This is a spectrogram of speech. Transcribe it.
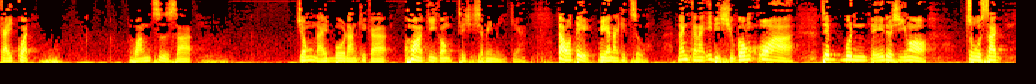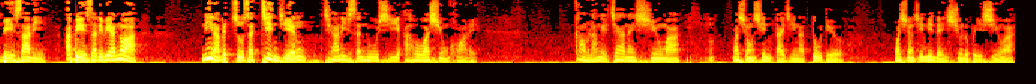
解决防自杀，将来无人去甲看见讲这是啥物物件，到底要安怎去做？咱敢若一直想讲，哇，这问题就是吼，自杀袂使哩，啊袂使哩要安怎？你若要自杀进前，请你深呼吸，啊好，我想看咧。有人会这样想吗？我相信代志若拄着，我相信你连想都袂想啊。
